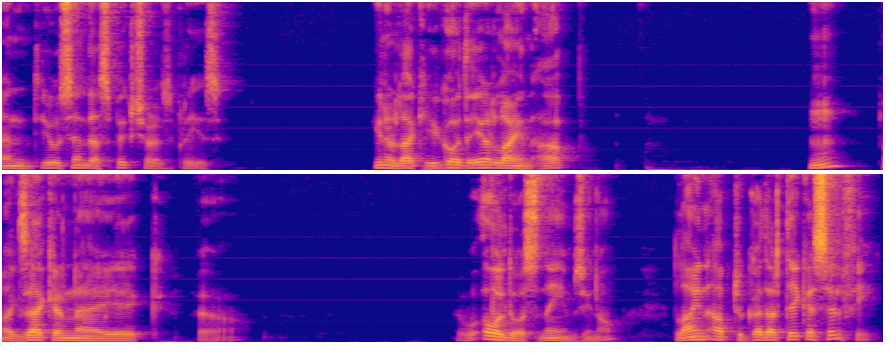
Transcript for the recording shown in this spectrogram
And you send us pictures, please. You know, like you go there, line up. Hmm? Like Zakir Naik, uh, all those names, you know. Line up together, take a selfie.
